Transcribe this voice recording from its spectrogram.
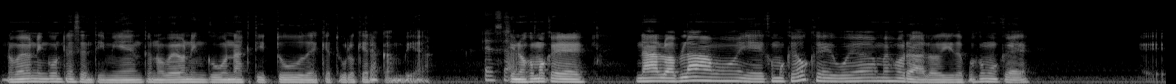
no veo ningún resentimiento, no veo ninguna actitud de que tú lo quieras cambiar. Exacto. Sino como que nada, lo hablamos y es como que ok, voy a mejorarlo y después como que eh,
